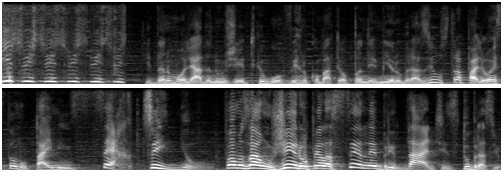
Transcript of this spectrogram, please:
Isso, isso, isso, isso, isso, isso. E dando uma olhada no jeito que o governo combateu a pandemia no Brasil, os trapalhões estão no timing certinho. Vamos a um giro pelas celebridades do Brasil.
